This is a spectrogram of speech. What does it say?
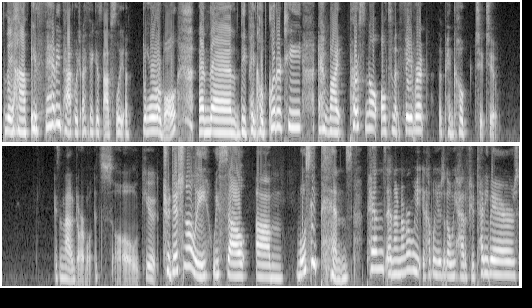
They have a fanny pack, which I think is absolutely adorable. And then the Pink Hope glitter tee, and my personal ultimate favorite, the Pink Hope tutu. Isn't that adorable? It's so cute. Traditionally, we sell um, mostly pins pins and i remember we a couple years ago we had a few teddy bears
